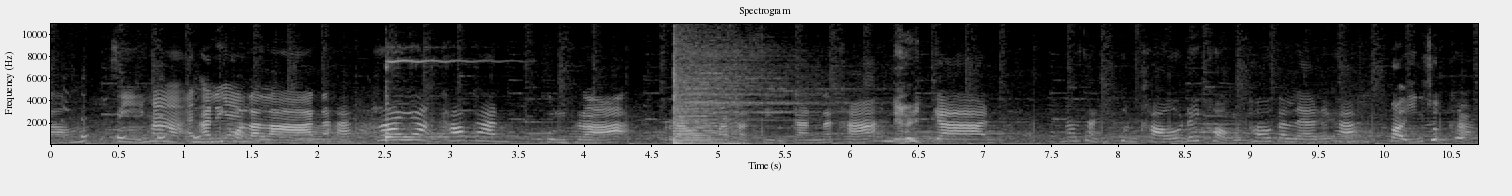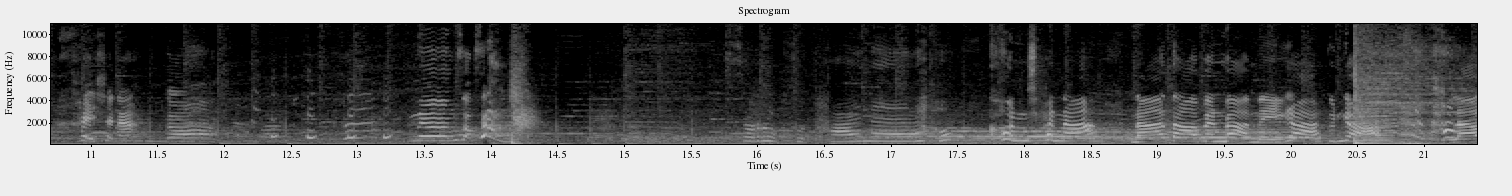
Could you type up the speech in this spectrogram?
ามสี่ห้าอันอันนี้คนละล้านนะคะ5อย่างเท่ากันคุณพระเราจะมาตัดสินกันนะคะ โดยการนอกจากที่คุณเขาได้ของมาเท่ากันแล้วนะคะเป่ายิงฉุบค่ะ ใครชนะก็หนึ่งสองสามสรุปสุดท้ายแล้ว คนชนะ หน้าตาเป็นแบบนี้ค่ะ คุณขาแล้ว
